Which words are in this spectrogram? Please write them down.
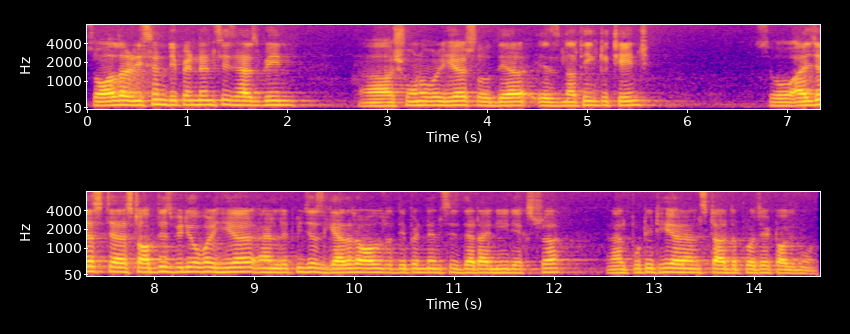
So all the recent dependencies has been uh, shown over here. So there is nothing to change. So I'll just uh, stop this video over here and let me just gather all the dependencies that I need extra and I'll put it here and start the project all in one.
